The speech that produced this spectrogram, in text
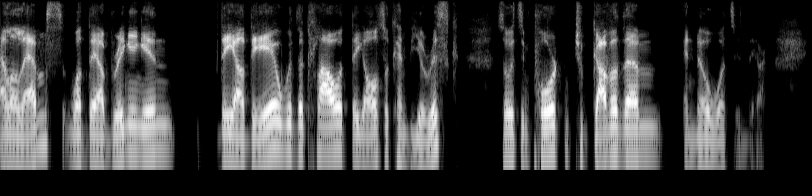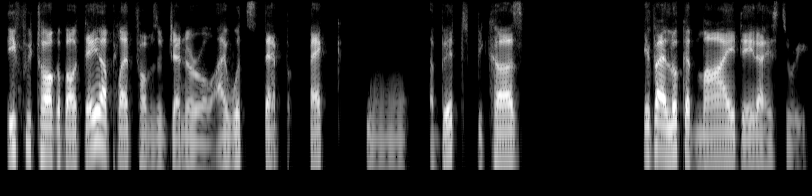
llms what they are bringing in they are there with the cloud, they also can be a risk. So it's important to govern them and know what's in there. If we talk about data platforms in general, I would step back a bit because if I look at my data history,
